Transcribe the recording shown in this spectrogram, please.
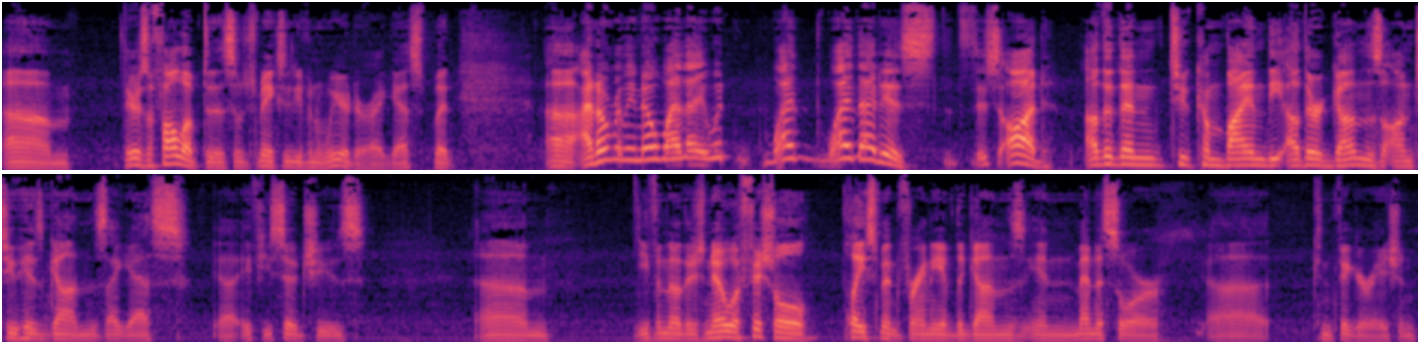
Um, there's a follow up to this, which makes it even weirder, I guess. But uh, I don't really know why that would why why that is. It's, it's odd, other than to combine the other guns onto his guns, I guess, uh, if you so choose. Um, even though there's no official placement for any of the guns in Menasor uh, configuration.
